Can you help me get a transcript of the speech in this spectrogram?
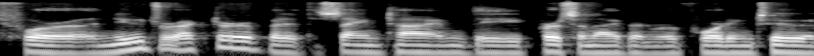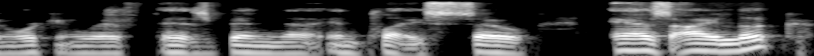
for a new director, but at the same time, the person I've been reporting to and working with has been uh, in place. So as I look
